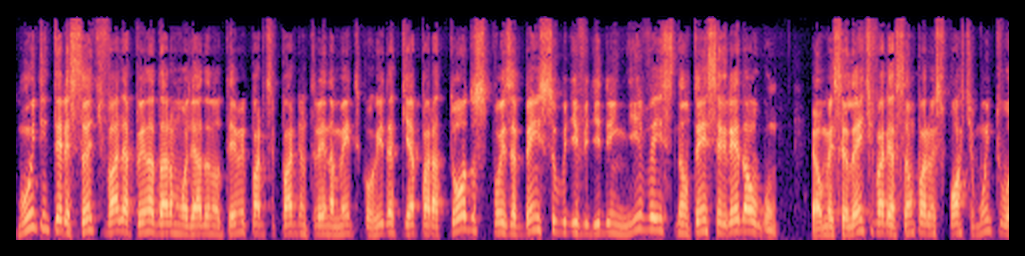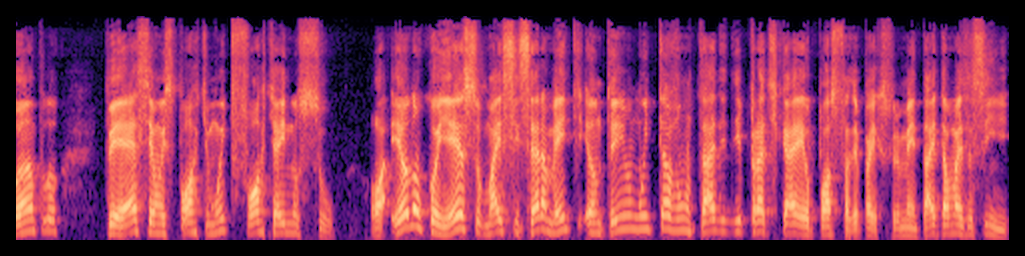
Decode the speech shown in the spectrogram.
Muito interessante, vale a pena dar uma olhada no tema e participar de um treinamento de corrida que é para todos, pois é bem subdividido em níveis, não tem segredo algum. É uma excelente variação para um esporte muito amplo. PS é um esporte muito forte aí no sul. Ó, eu não conheço, mas sinceramente eu não tenho muita vontade de praticar. Eu posso fazer para experimentar e tal, mas assim,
